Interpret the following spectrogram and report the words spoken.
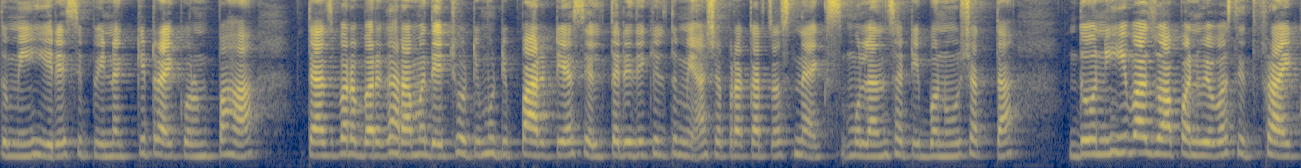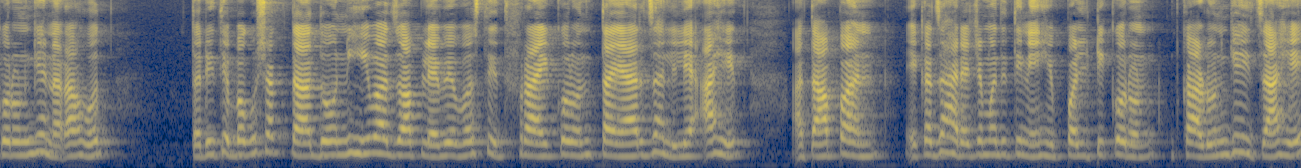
तुम्ही ही रेसिपी नक्की ट्राय करून पहा. त्याचबरोबर घरामध्ये छोटी मोठी पार्टी असेल तरी देखील तुम्ही अशा प्रकारचा स्नॅक्स मुलांसाठी बनवू शकता. दोन्ही बाजू आपण व्यवस्थित फ्राय करून घेणार आहोत. तर इथे बघू शकता दोन्ही बाजू आपल्या व्यवस्थित फ्राय करून तयार झालेल्या आहेत. आता आपण एका झाऱ्याच्या मदतीने हे पलटी करून काढून घ्यायचं आहे.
